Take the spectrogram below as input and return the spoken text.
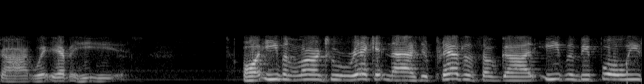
God wherever He is or even learn to recognize the presence of God even before we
